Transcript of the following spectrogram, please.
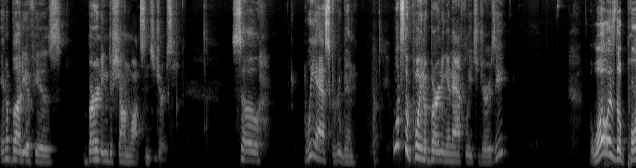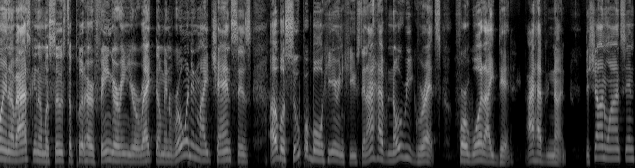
and a buddy of his burning Deshaun Watson's jersey. So we asked Ruben, what's the point of burning an athlete's jersey? What was the point of asking a masseuse to put her finger in your rectum and ruining my chances of a Super Bowl here in Houston? I have no regrets for what I did. I have none. Deshaun Watson,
